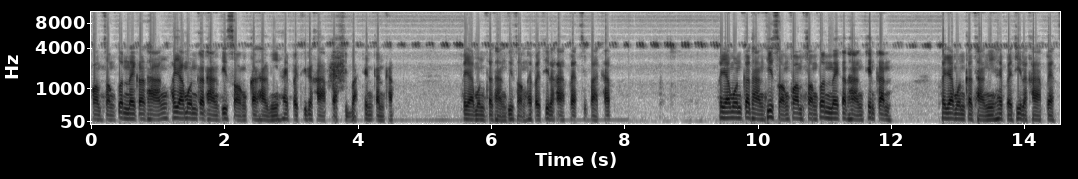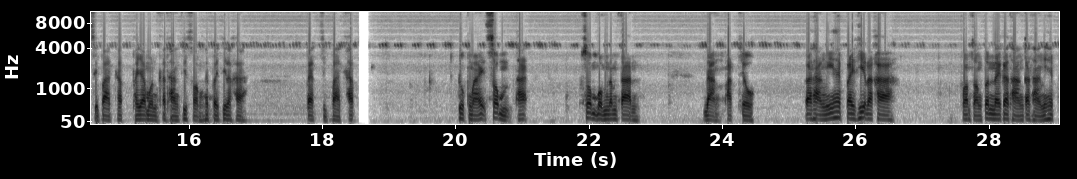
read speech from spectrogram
ฟอร์มสองต้นในกระถางพญามนกระถางที่สองกระถางนี้ให้ไปที่ราคา 80 บาทเช่นกันครับพญามนกระถางที่สองให้ไปที่ราคา 80 บาทครับพญามนกระถางที่สองฟอร์มสองต้นในกระถางเช่นกัน พญามนกระถางนี้ให้ไปที่ราคา 80 บาทครับพญามนกระถางที่สองให้ไปที่ราคา 80 บาทครับ ลูกไม้ส้มทะส้มอมน้ำตาล ด่างพัดเจลกระถางนี้ให้ไปที่ราคาฟอร์มสองต้นในกระถางกระถางนี้ให้ไป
